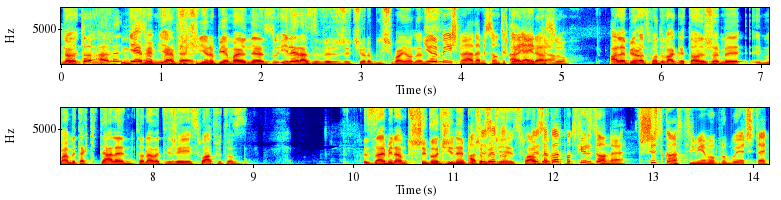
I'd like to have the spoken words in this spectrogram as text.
No, no to, ale nie wiem, ja w ten. życiu nie robiłem majonezu. Ile razy wy w życiu robiliście majonez? Nie robiliśmy, a tam są tylko Ani jajka. razu. Ale biorąc pod uwagę to, że my mamy taki talent, to nawet jeżeli jest łatwy, to z... zajmie nam 3 godziny, po czym jest, będzie akurat, to słaby. jest akurat potwierdzone. Wszystko na streamie, bo próbuję czytać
